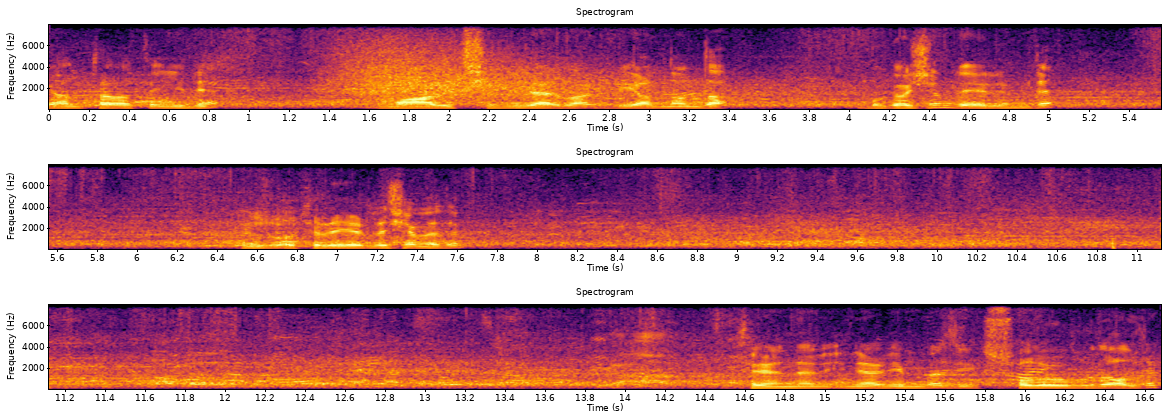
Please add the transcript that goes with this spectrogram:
Yan tarafta yine mavi çiviler var. Bir yandan da bagajım da elimde. Henüz otele yerleşemedim. Trenden iner inmez ilk soluğu burada aldık.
